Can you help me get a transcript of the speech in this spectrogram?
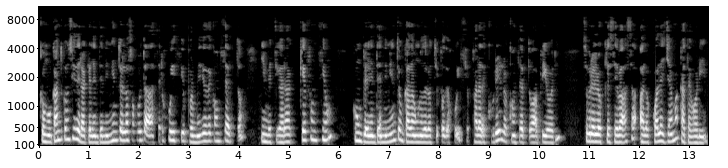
como Kant considera que el entendimiento es la facultad de hacer juicio por medio de conceptos, investigará qué función cumple el entendimiento en cada uno de los tipos de juicios para descubrir los conceptos a priori sobre los que se basa a los cuales llama categoría.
